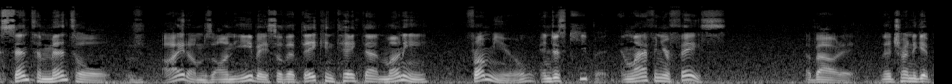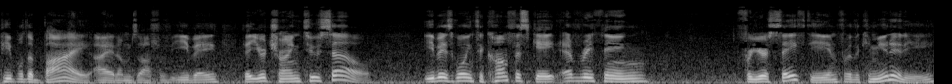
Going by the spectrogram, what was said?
sentimental items on eBay so that they can take that money from you and just keep it and laugh in your face about it. They're trying to get people to buy items off of eBay that you're trying to sell. eBay's going to confiscate everything for your safety and for the community,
